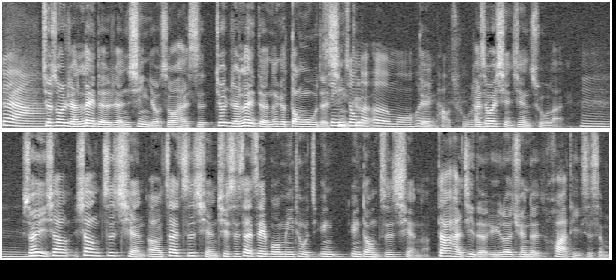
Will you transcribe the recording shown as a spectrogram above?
对啊，就说人类的人性有时候还是，就人类的那个动物的性格，心中的恶魔会跑出来，还是会显现出来。嗯，所以像像之前呃，在之前，其实，在这一波 Me Too 运运动之前呢、啊，大家还记得娱乐圈的话题是什么？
